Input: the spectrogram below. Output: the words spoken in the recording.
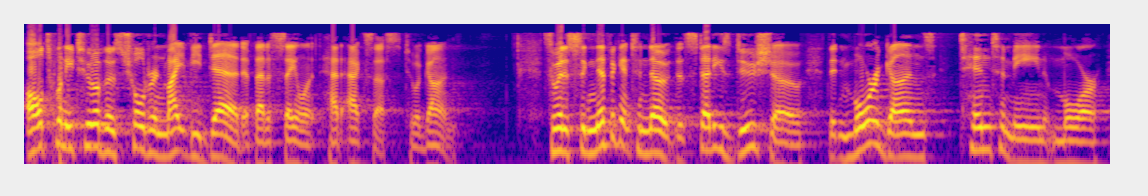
All 22 of those children might be dead if that assailant had access to a gun. So it is significant to note that studies do show that more guns tend to mean more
